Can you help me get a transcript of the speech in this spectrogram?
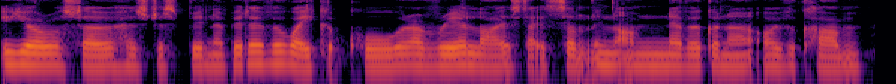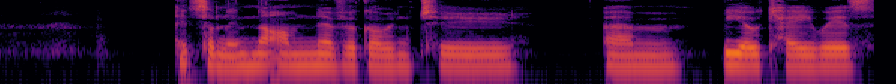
year or so has just been a bit of a wake up call where I've realised that it's something that I'm never gonna overcome. It's something that I'm never going to um, be okay with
